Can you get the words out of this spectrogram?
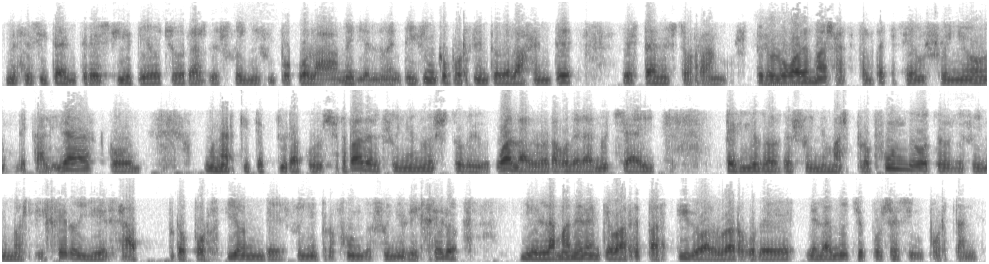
necesita entre 7 y 8 horas de sueño, es un poco la media, el 95% de la gente está en estos rangos. Pero luego además hace falta que sea un sueño de calidad, con una arquitectura conservada, el sueño no es todo igual a lo largo de la noche hay periodos de sueño más profundo, otros de sueño más ligero, y esa proporción de sueño profundo, sueño ligero, y en la manera en que va repartido a lo largo de, la noche, pues es importante.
